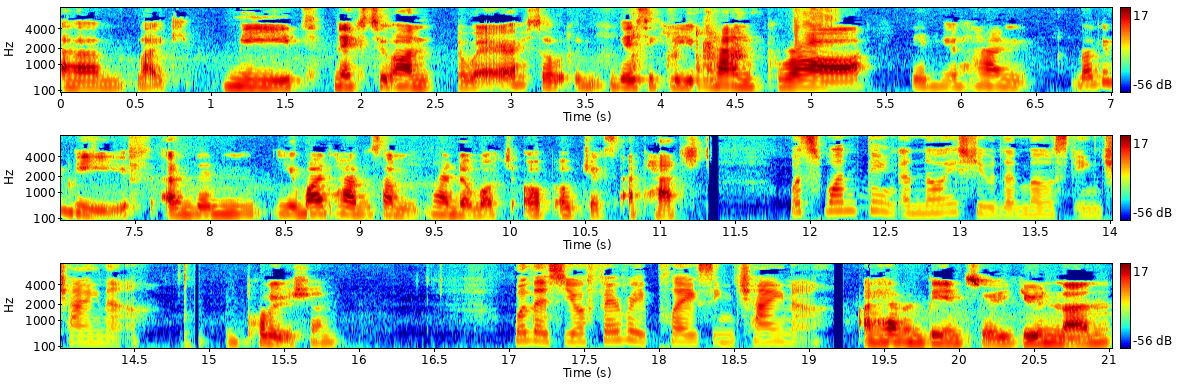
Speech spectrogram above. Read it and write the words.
um, like meat next to underwear. So basically, you hang bra, then you hang like a beef, and then you might have some random ob- objects attached. What's one thing annoys you the most in China? Pollution. What is your favorite place in China? I haven't been to Yunnan.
